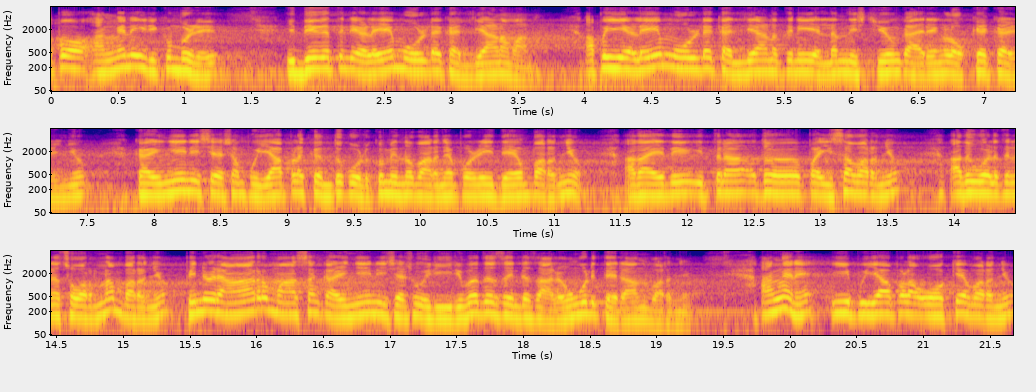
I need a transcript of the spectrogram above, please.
അപ്പോൾ അങ്ങനെ ഇരിക്കുമ്പോൾ ഇദ്ദേഹത്തിന്റെ ഇളയ മോളുടെ കല്യാണമാണ്. അപ്പോൾ ഈ ഇളയ മോളുടെ കല്യാണത്തിന് എല്ലാം നിശ്ചയവും കാര്യങ്ങളും ഒക്കെ കഴിഞ്ഞു. കഴിഞ്ഞതിന് ശേഷം പുയ്യാപ്പിളക്ക് എന്ത് കൊടുക്കുമെന്ന് പറഞ്ഞപ്പോൾ ഇദ്ദേഹം പറഞ്ഞു. അതായത് ഇത്ര പൈസ പറഞ്ഞു. അതുപോലെ തന്നെ സ്വർണം പറഞ്ഞു. പിന്നെ ഒരു ആറ് മാസം കഴിഞ്ഞതിന് ശേഷം ഒരു ഇരുപത് സെന്റ് സ്ഥലവും കൂടി തരാമെന്ന് പറഞ്ഞു. അങ്ങനെ ഈ പുയ്യാപ്പള ഓക്കെ പറഞ്ഞു.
